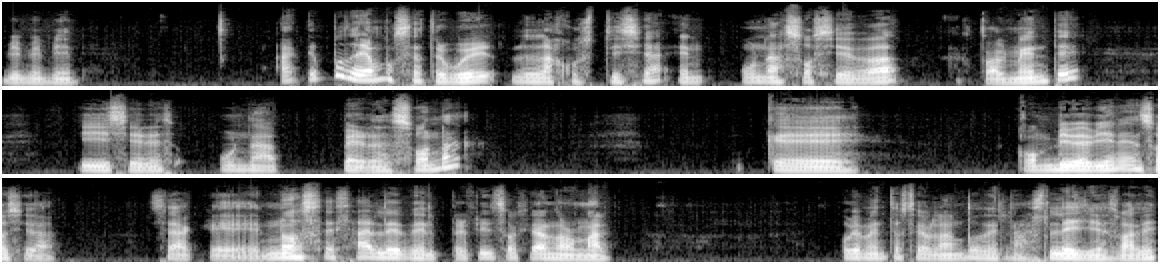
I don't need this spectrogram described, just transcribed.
Bien, bien, bien. ¿a qué podríamos atribuir la justicia en una sociedad actualmente? Y si eres una persona que convive bien en sociedad. O sea, que no se sale del perfil social normal. Obviamente estoy hablando de las leyes, ¿vale?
